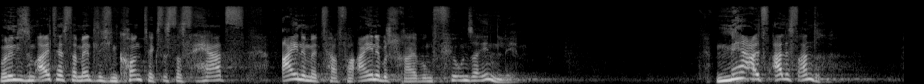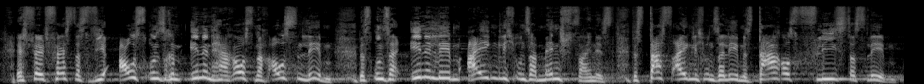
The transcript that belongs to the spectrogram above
Und in diesem alttestamentlichen Kontext ist das Herz eine Metapher, eine Beschreibung für unser Innenleben. Mehr als alles andere. Er stellt fest, dass wir aus unserem Innen heraus nach außen leben, dass unser Innenleben eigentlich unser Menschsein ist, dass das eigentlich unser Leben ist. Daraus fließt das Leben.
